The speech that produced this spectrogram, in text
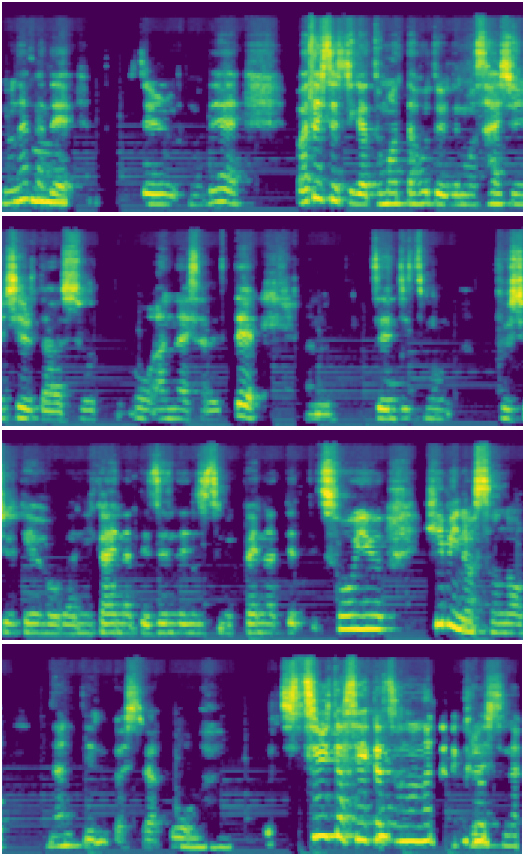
の中でしてるので、うん、私たちが泊まったホテルでも最初にシェルターを案内されてあの前日も空襲警報が2回になって前々日も1回になってってそういう日々のその何て言うのかしらこう、うん、落ち着いた生活の中で暮らしてなく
